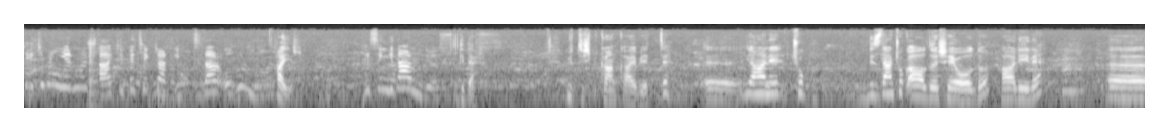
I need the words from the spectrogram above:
Peki 2023 AKP tekrar iktidar olur mu? Hayır, Kesin gider mi diyorsun? gider. Müthiş bir kan kaybetti. Ee, yani çok bizden çok aldığı şey oldu haliyle. Ee,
